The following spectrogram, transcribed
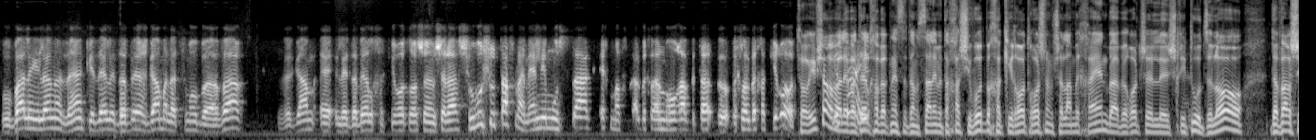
הוא בא לאילנה דיין כדי לדבר גם על עצמו בעבר, וגם אה, לדבר על חקירות ראש הממשלה, שהוא שותף להם, אין לי מושג איך מפכ"ל בכלל מעורב בת- בכלל בחקירות. טוב, אי אפשר אבל. לבטל, חבר הכנסת אמסלם, את החשיבות בחקירות ראש ממשלה מכהן בעבירות של אה, שחיתות. זה לא דבר ש-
